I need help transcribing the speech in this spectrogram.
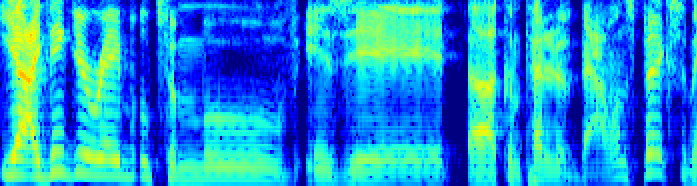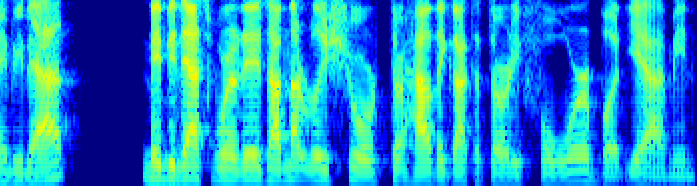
Yeah, I think you're able to move. Is it uh, competitive balance picks? Maybe that. Maybe that's what it is. I'm not really sure th- how they got to 34, but yeah, I mean,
